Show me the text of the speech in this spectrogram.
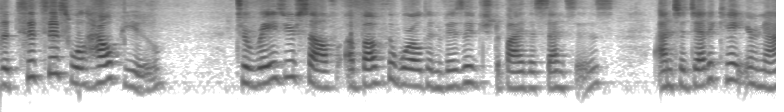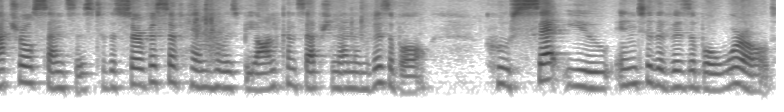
The tzitzis will help you to raise yourself above the world envisaged by the senses and to dedicate your natural senses to the service of Him who is beyond conception and invisible, who set you into the visible world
